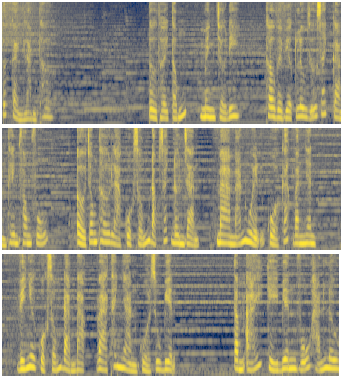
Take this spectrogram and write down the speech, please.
tức cảnh làm thơ. Từ thời Tống, Minh trở đi. Thơ về việc lưu giữ sách càng thêm phong phú. Ở trong thơ là cuộc sống đọc sách đơn giản – mà mãn nguyện của các văn nhân. Ví như cuộc sống đảm bạc và thanh nhàn của du biện. Tầm ái kỳ biên vũ hán lưu.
